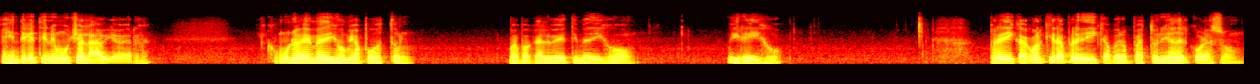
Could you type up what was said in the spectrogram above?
Hay gente que tiene mucha labia, ¿verdad? Como una vez me dijo mi apóstol, Papa Calvetti, me dijo, mire hijo, predicar cualquiera predica, pero pastoría del corazón.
